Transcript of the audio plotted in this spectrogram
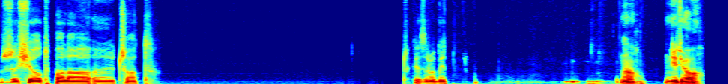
Że się odpala y, czat. Czekaj, zrobię. No, nie działa.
